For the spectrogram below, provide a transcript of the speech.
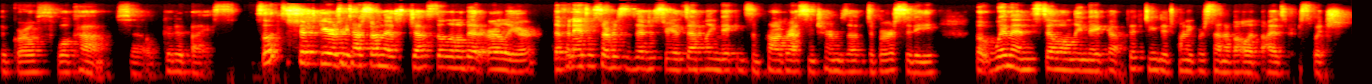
the growth will come. So good advice. So let's shift gears. We touched on this just a little bit earlier. The financial services industry is definitely making some progress in terms of diversity, but women still only make up 15 to 20% of all advisors, which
